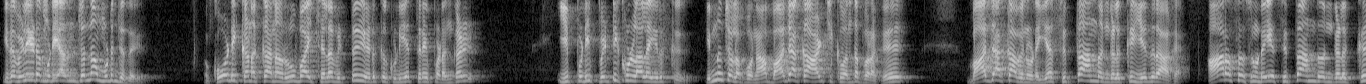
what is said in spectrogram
இதை வெளியிட முடியாதுன்னு சொன்னால் முடிஞ்சது. கோடிக்கணக்கான ரூபாய் செலவிட்டு எடுக்கக்கூடிய திரைப்படங்கள் இப்படி பெட்டிக்குள்ளால் இருக்குது இன்னும் சொல்லப்போனால் பாஜக ஆட்சிக்கு வந்த பிறகு பாஜகவினுடைய சித்தாந்தங்களுக்கு எதிராக ஆர்எஸ்எஸ்னுடைய சித்தாந்தங்களுக்கு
